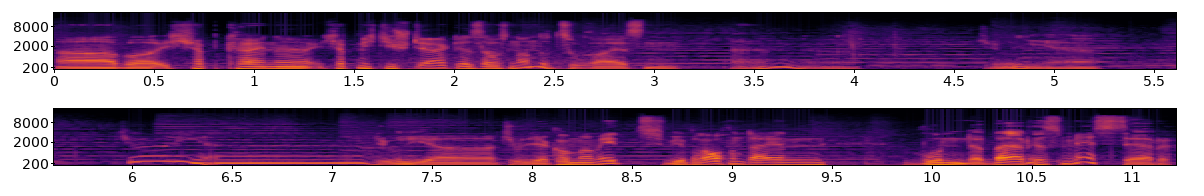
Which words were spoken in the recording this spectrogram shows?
Aber ich habe keine... Ich habe nicht die Stärke, es auseinanderzureißen. Ah, Julia. Julia. Julia, Julia, komm mal mit. Wir brauchen dein wunderbares Messer.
